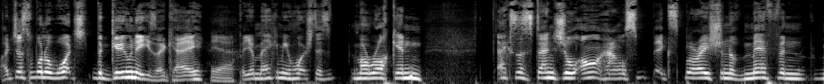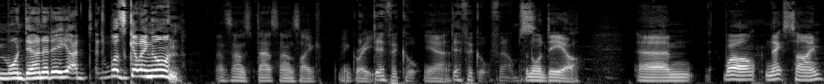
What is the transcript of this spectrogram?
I just want to watch The Goonies, okay? Yeah. But you're making me watch this Moroccan existential art house exploration of myth and modernity. I, what's going on? That sounds. That sounds like a great. Difficult. Yeah. Difficult films. It's an ordeal. Um, well, next time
